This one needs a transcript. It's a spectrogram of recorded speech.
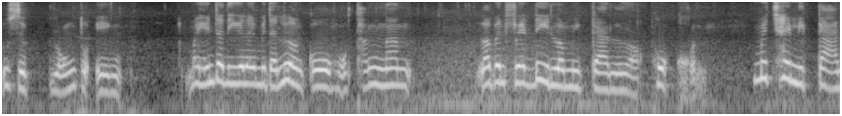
รู้สึกหลงตัวเอง ไม่เห็นจะดีเลยมีแต่เรื่องโกหกทั้งนั้น เราเป็นเฟรดดี้เรามีการหลอกพวกคน ไม่ใช่มีการ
